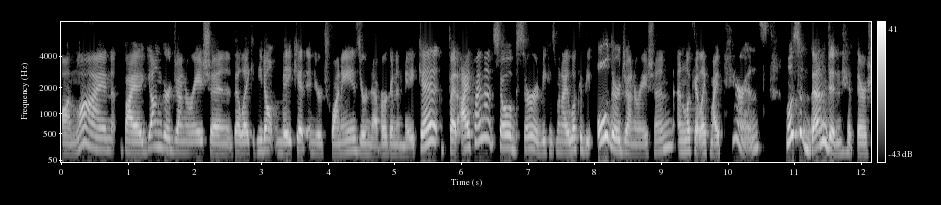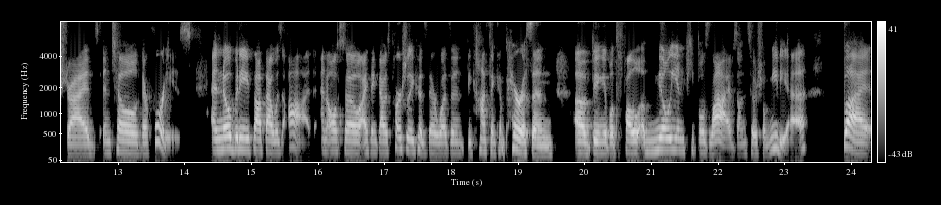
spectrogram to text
online by a younger generation that like if you don't make it in your 20s you're never going to make it. But i find that so absurd because when i look at the older generation and look at like my parents most of them didn't hit their strides until their 40s and nobody thought that was odd. And also i think that was partially because there wasn't the constant comparison of being able to follow a million people's lives on social media. But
